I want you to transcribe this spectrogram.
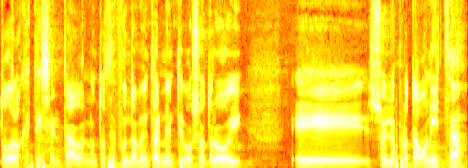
todos los que estéis sentados. Entonces, fundamentalmente vosotros hoy eh, sois los protagonistas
